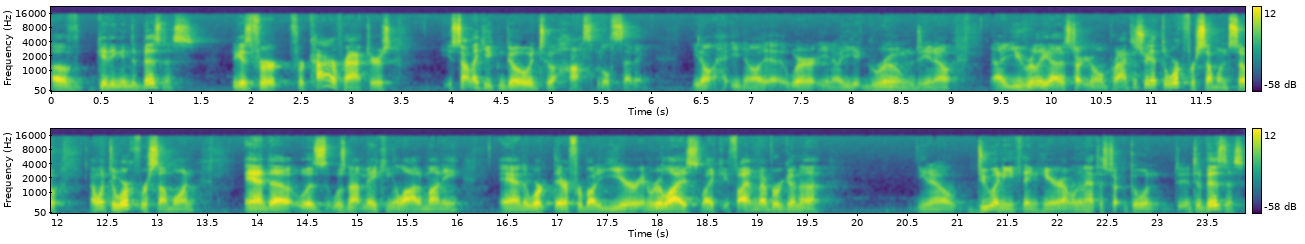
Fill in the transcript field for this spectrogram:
of getting into business because for, for chiropractors, it's not like you can go into a hospital setting. You don't, you know, where you know you get groomed. You know, uh, you really got to start your own practice or you have to work for someone. So I went to work for someone and uh, was, was not making a lot of money and I worked there for about a year and realized like if I'm ever gonna you know do anything here I'm gonna have to start going into business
